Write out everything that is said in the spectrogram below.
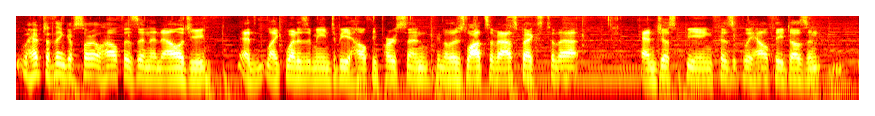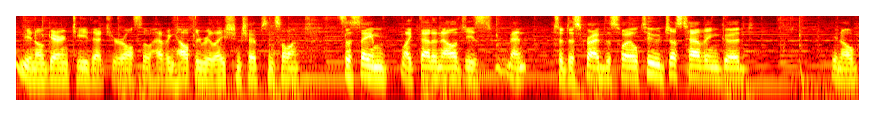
We have to think of soil health as an analogy and like what does it mean to be a healthy person? You know, there's lots of aspects to that and just being physically healthy doesn't, you know, guarantee that you're also having healthy relationships and so on. It's the same, like that analogy is meant to describe the soil too. Just having good, you know,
